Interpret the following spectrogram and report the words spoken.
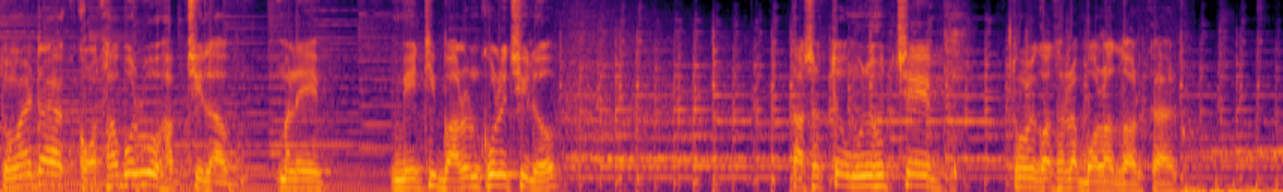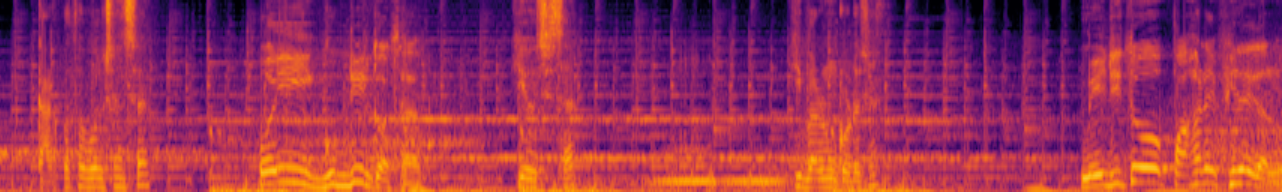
তোমার একটা কথা বলব ভাবছিলাম। মানে মেয়েটি বারণ করেছিল। তা সত্ত্বেও মনে হচ্ছে তোমার কথাটা বলা দরকার। কার কথা বলছেন স্যার? ওই গুড্ডির কথা। কি হয়েছে স্যার? কি বারণ করেছে? মেয়েটি তো পাহাড়ে ফিরে গেল।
